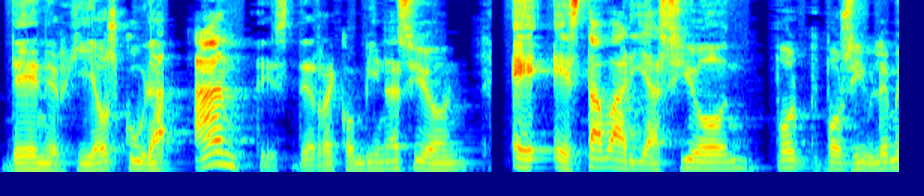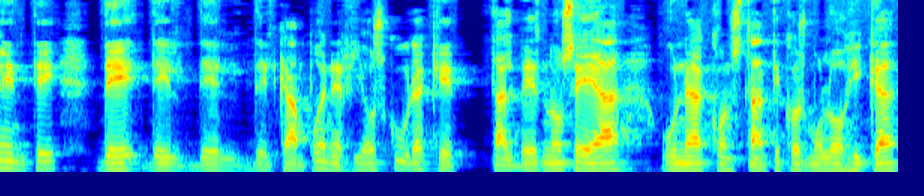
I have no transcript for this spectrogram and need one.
de energía oscura antes de recombinación, e esta variación posiblemente del, campo de energía oscura, que tal vez no sea una constante cosmológica,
